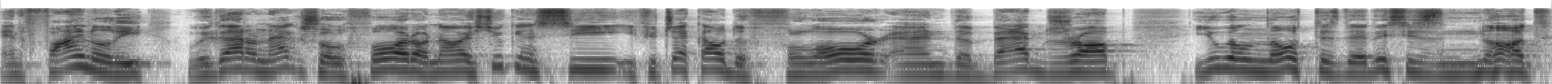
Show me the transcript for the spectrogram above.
and finally we got an actual photo. Now as you can see, if you check out the floor and the backdrop, you will notice that this is not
